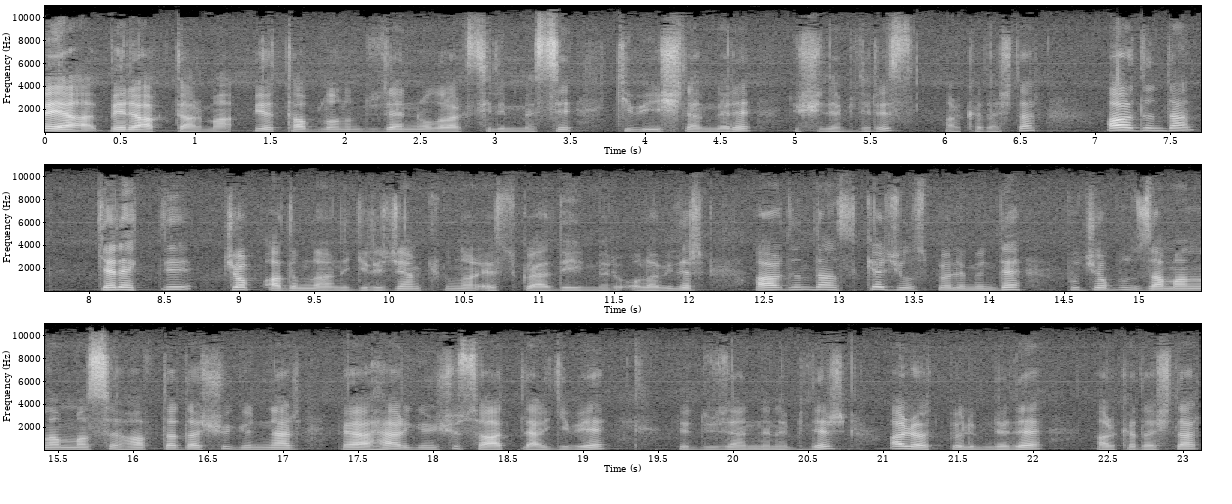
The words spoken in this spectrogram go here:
Veya veri aktarma, bir tablonun düzenli olarak silinmesi gibi işlemleri düşünebiliriz arkadaşlar. Ardından gerekli job adımlarını gireceğim ki bunlar SQL deyimleri olabilir. Ardından schedules bölümünde bu jobun zamanlanması haftada şu günler veya her gün şu saatler gibi düzenlenebilir. Alert bölümünde de arkadaşlar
